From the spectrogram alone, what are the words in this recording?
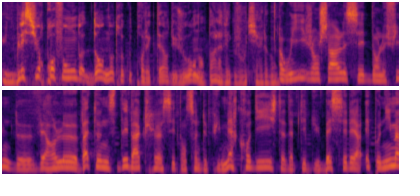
Une blessure profonde dans notre coup de projecteur du jour. On en parle avec vous, Thierry Lebon. Ah oui, Jean-Charles, c'est dans le film de Verle Battens Débâcle. C'est en salle depuis mercredi. C'est adapté du best-seller éponyme.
